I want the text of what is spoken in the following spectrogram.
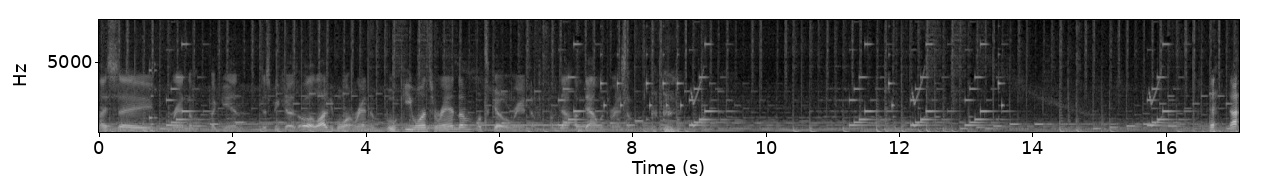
I say random again, just because. Oh, a lot of people want random. Buki wants random. Let's go random. I'm down. I'm down with random. Ah.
